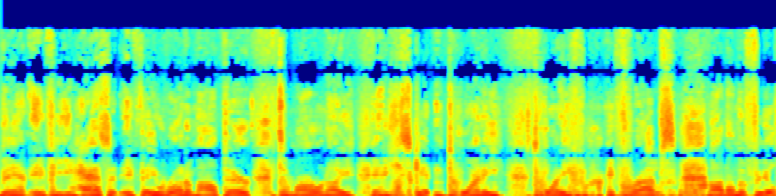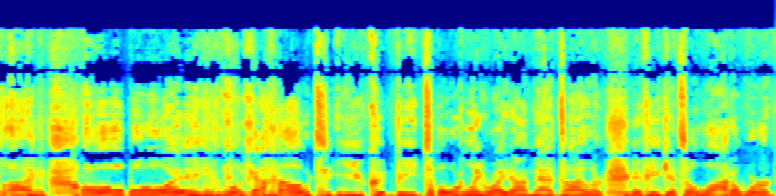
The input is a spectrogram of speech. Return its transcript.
Man, if he hasn't, if they run him out there tomorrow night and he's getting 20, 25 reps out on the field, I, oh boy, look out. You could be totally right on that, Tyler. If he gets a lot of work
